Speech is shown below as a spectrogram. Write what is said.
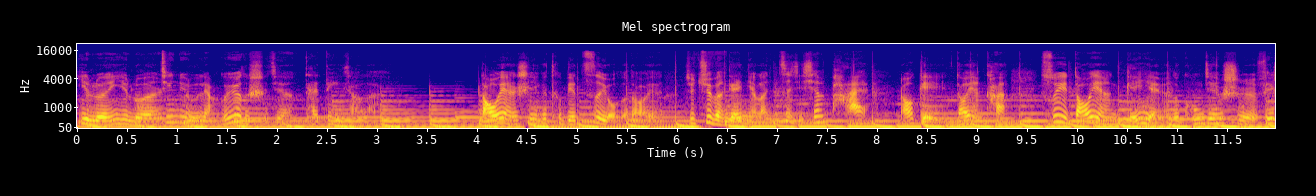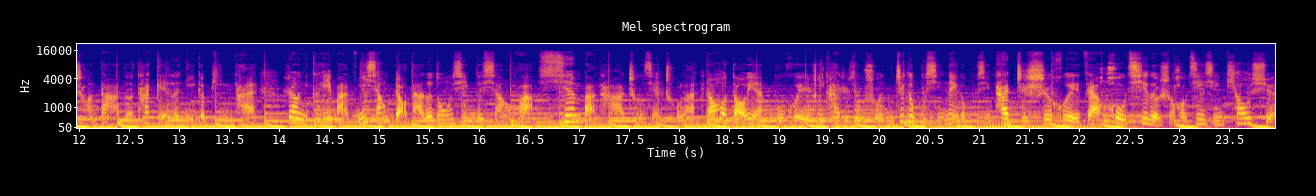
一轮一轮，经历了两个月的时间才定下来。导演是一个特别自由的导演，就剧本给你了，你自己先排，然后给导演看。所以导演给演员的空间是非常大的，他给了你一个平台，让你可以把你想表达的东西、你的想法先把它呈现出来。然后导演不会一开始就说你这个不行那个不行，他只是会在后期的时候进行挑选，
